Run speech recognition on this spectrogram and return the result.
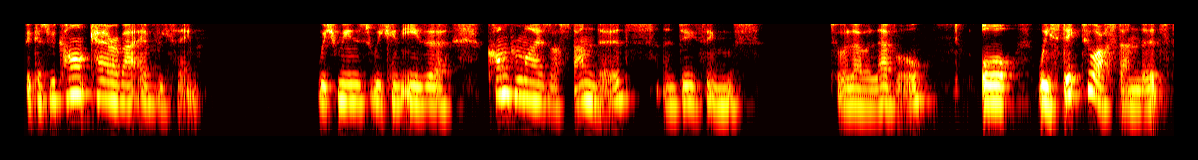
because we can't care about everything, which means we can either compromise our standards and do things to a lower level, or we stick to our standards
